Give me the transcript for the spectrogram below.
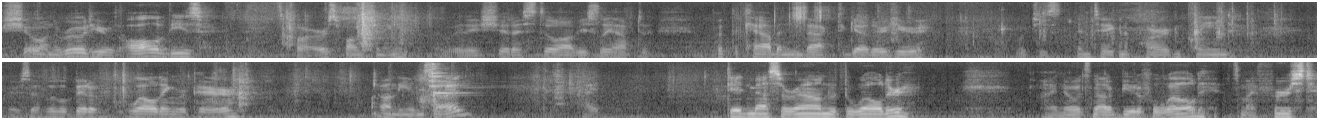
show on the road here with all of these cars functioning the way they should. I still obviously have to put the cabin back together here, which has been taken apart and cleaned. There's a little bit of welding repair on the inside. I did mess around with the welder. I know it's not a beautiful weld. It's my first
